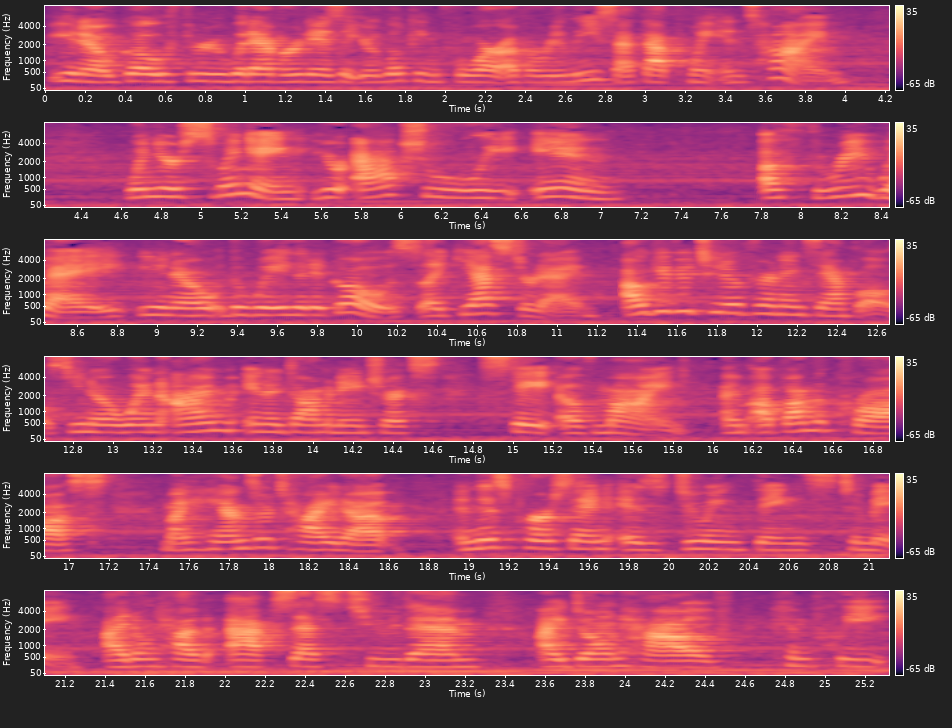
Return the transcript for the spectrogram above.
you know go through whatever it is that you're looking for of a release at that point in time when you're swinging you're actually in a three way you know the way that it goes like yesterday i'll give you two different examples you know when i'm in a dominatrix state of mind i'm up on the cross my hands are tied up and this person is doing things to me i don't have access to them i don't have complete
